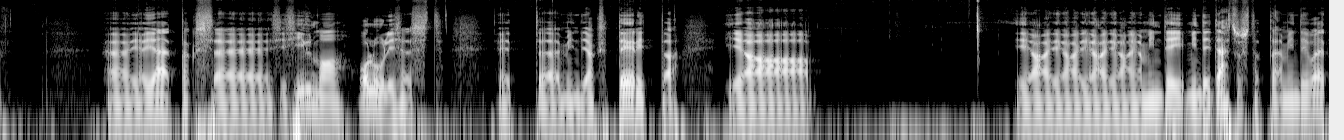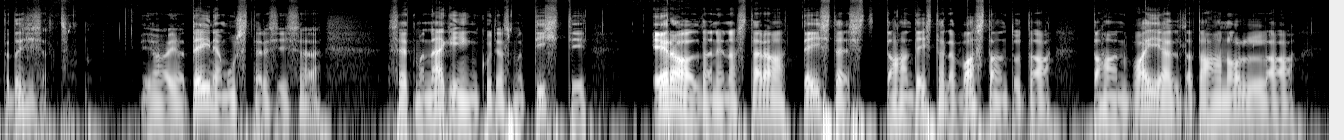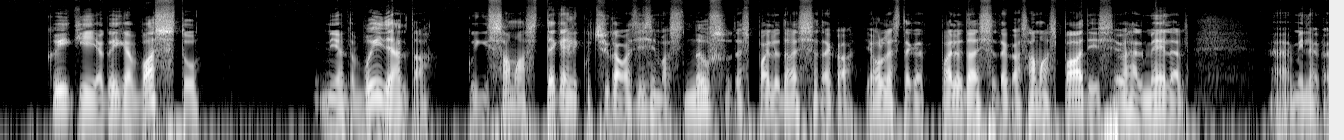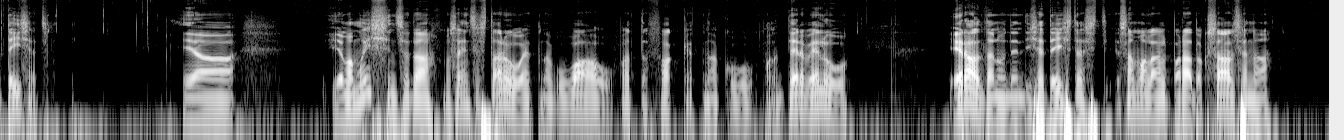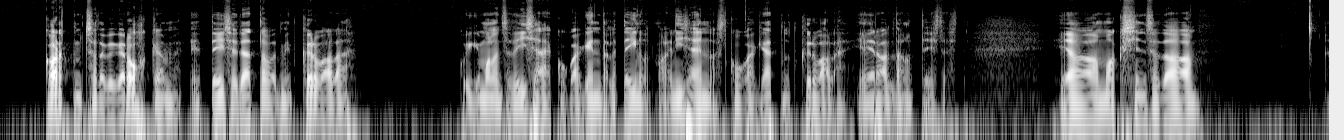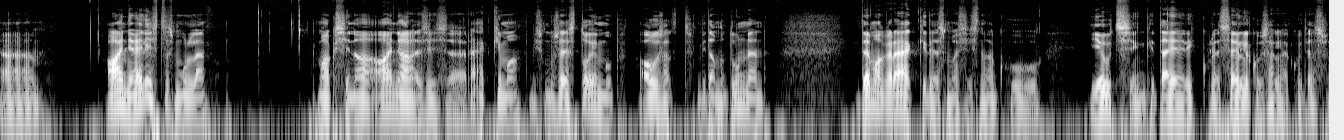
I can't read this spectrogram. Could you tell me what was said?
ja jäetakse siis ilma olulisest, et mind ei aktsepteerita ja ja, ja, ja, ja, ja mind ei, mind ei tähtsustata ja mind ei võeta tõsiselt ja, ja teine muster siis äh, see, et ma nägin, kuidas ma tihti eraldan ennast ära teistest, tahan teistele vastanduda, tahan vaielda, tahan olla kõigi ja kõige vastu nii-öelda võidelda, kuigi samas tegelikult sügavas sisimas nõustudes paljude asjadega ja olles tegelikult paljude asjadega samas paadis ja ühel meelel, äh, millega teised. ja, ja ma mõistsin seda, ma sain sellest aru, et nagu vau wow,, what the fuck, et nagu ma olen terve elu eraldanud end ise teistest ja samal ajal paradoksaalsena kartnud seda kõige rohkem, et teised jätavad mind kõrvale. kuigi ma olen seda ise kogu aeg endale teinud, ma olen iseennast kogu aeg jätnud kõrvale ja eraldanud teistest. ja ma hakkasin seda äh,, Anja helistas mulle, ma hakkasin Anjale siis äh, rääkima, mis mu sees toimub ausalt, mida ma tunnen. temaga rääkides ma siis nagu jõudsingi täielikule selgusele, kuidas,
